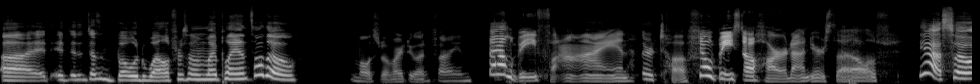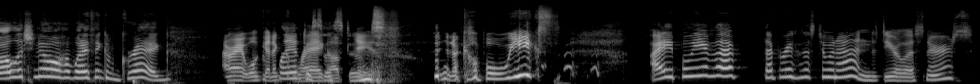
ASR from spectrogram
uh it, it, doesn't bode well for some of my plants although most of them are doing fine They'll be fine. they're tough Don't be so hard on yourself. yeah so i'll let you know what i think of greg All right, we'll get a plant Greg assistant update in a couple weeks. I believe that that brings us to an end, dear listeners.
